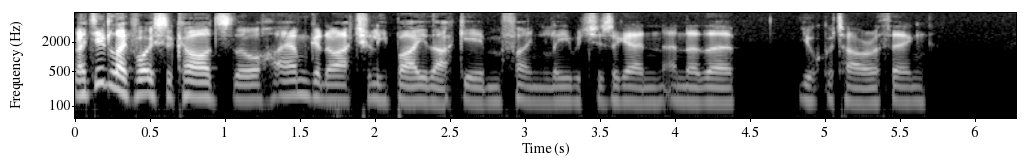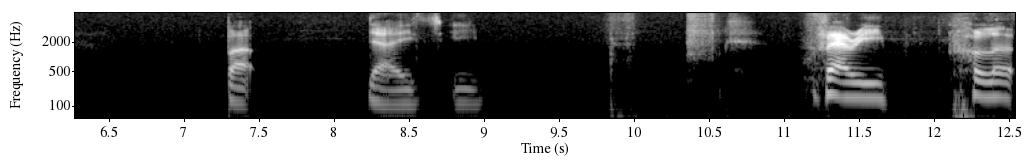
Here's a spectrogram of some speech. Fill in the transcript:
I did like Voice of Cards though. I am going to actually buy that game finally, which is again another Yoko Taro thing. Yeah, he, he very prol-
